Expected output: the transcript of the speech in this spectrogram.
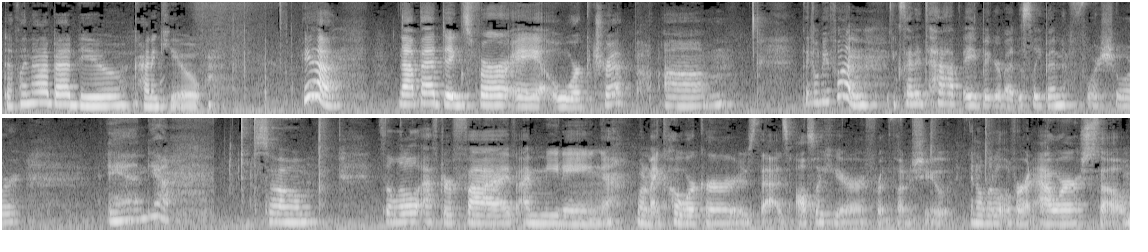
definitely not a bad view. Kind of cute. Yeah, not bad digs for a work trip. Um, I think it'll be fun. Excited to have a bigger bed to sleep in for sure. And yeah, so it's a little after five. I'm meeting one of my coworkers that is also here for the photo shoot in a little over an hour. So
